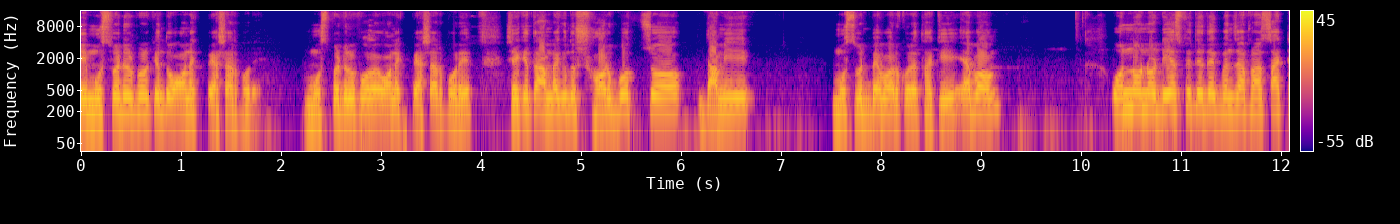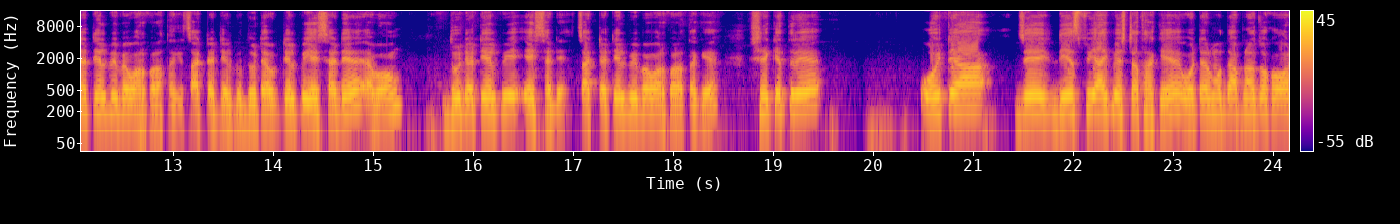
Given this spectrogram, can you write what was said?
এই মুসপেটের উপর কিন্তু অনেক প্রেশার পড়ে। মুসপেটের উপর অনেক প্রেশার পড়ে। সেক্ষেত্রে আমরা কিন্তু সর্বোচ্চ দামি মুসপেট ব্যবহার করে থাকি এবং অন্য অন্য ডিএসপিতে দেখবেন যে আপনার চারটা টিএলপি ব্যবহার করা থাকে। চারটা টিএলপি দুইটা টিএলপি এই সাইডে এবং দুইটা টিএলপি এই সাইডে চারটা টিএলপি ব্যবহার করা থাকে। সেক্ষেত্রে ওইটা যে ডিএসপি আইপিএসটা থাকে, ওইটার মধ্যে আপনার যখন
